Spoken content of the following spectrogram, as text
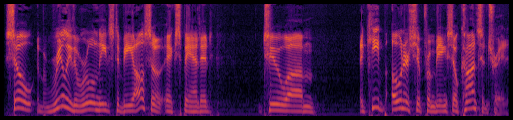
So, really, the rule needs to be also expanded to um, keep ownership from being so concentrated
